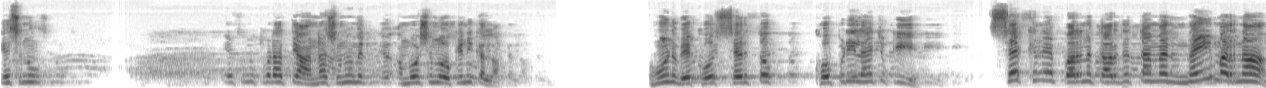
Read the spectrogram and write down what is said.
ਇਸ ਨੂੰ ਇਸ ਨੂੰ ਥੋੜਾ ਧਿਆਨ ਨਾਲ ਸੁਣੋ ਮੇਰੇ ਇਮੋਸ਼ਨਲ ਹੋ ਕੇ ਨਹੀਂ ਕੱਲਾ ਹੁਣ ਵੇਖੋ, ਸਿਰ ਤੋਂ ਖੋਪੜੀ ਲੈ ਚੁੱਕੀ ਹੈ ਸਿੱਖ ਨੇ ਪਰਨ ਕਰ ਦਿੱਤਾ, ਮੈਂ ਨਹੀਂ ਮਰਨਾ।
